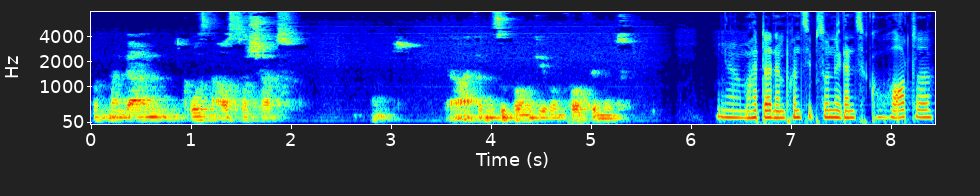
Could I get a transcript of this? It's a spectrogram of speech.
Und man da einen großen Austausch hat und ja, einfach eine super Umgebung vorfindet. Ja, man hat dann im Prinzip so eine ganze Kohorte,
